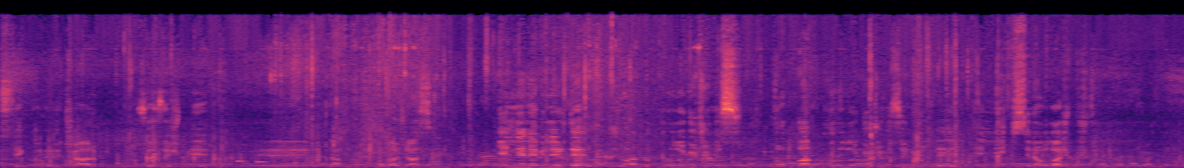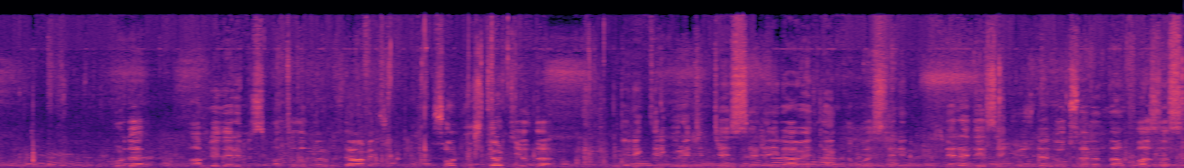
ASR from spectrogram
isteklileri çağırıp sözleşmeyi e, yapacağız. Yenilenebilir de şu anda kurulu gücümüz toplam kurulu gücümüzün yüzde 52'sine ulaşmış. Burada hamlelerimiz, atılımlarımız devam edecek. Son 3-4 yılda elektrik üretim tesislerine ilave edilen kapasitenin neredeyse yüzde 90'ından fazlası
